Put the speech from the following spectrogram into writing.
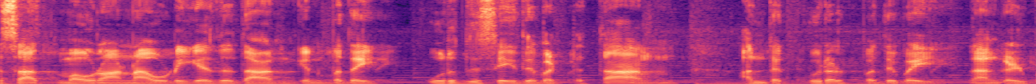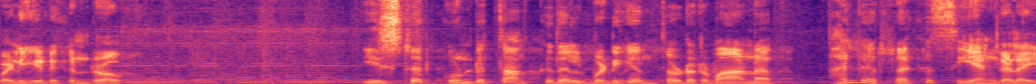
அசாத் மௌரானாவுடையதுதான் என்பதை உறுதி செய்துவிட்டுத்தான் அந்த குரல் பதிவை நாங்கள் வெளியிடுகின்றோம். ஈஸ்டர் குண்டு தாக்குதல் வெடியம் தொடர்பான பல ரகசியங்களை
